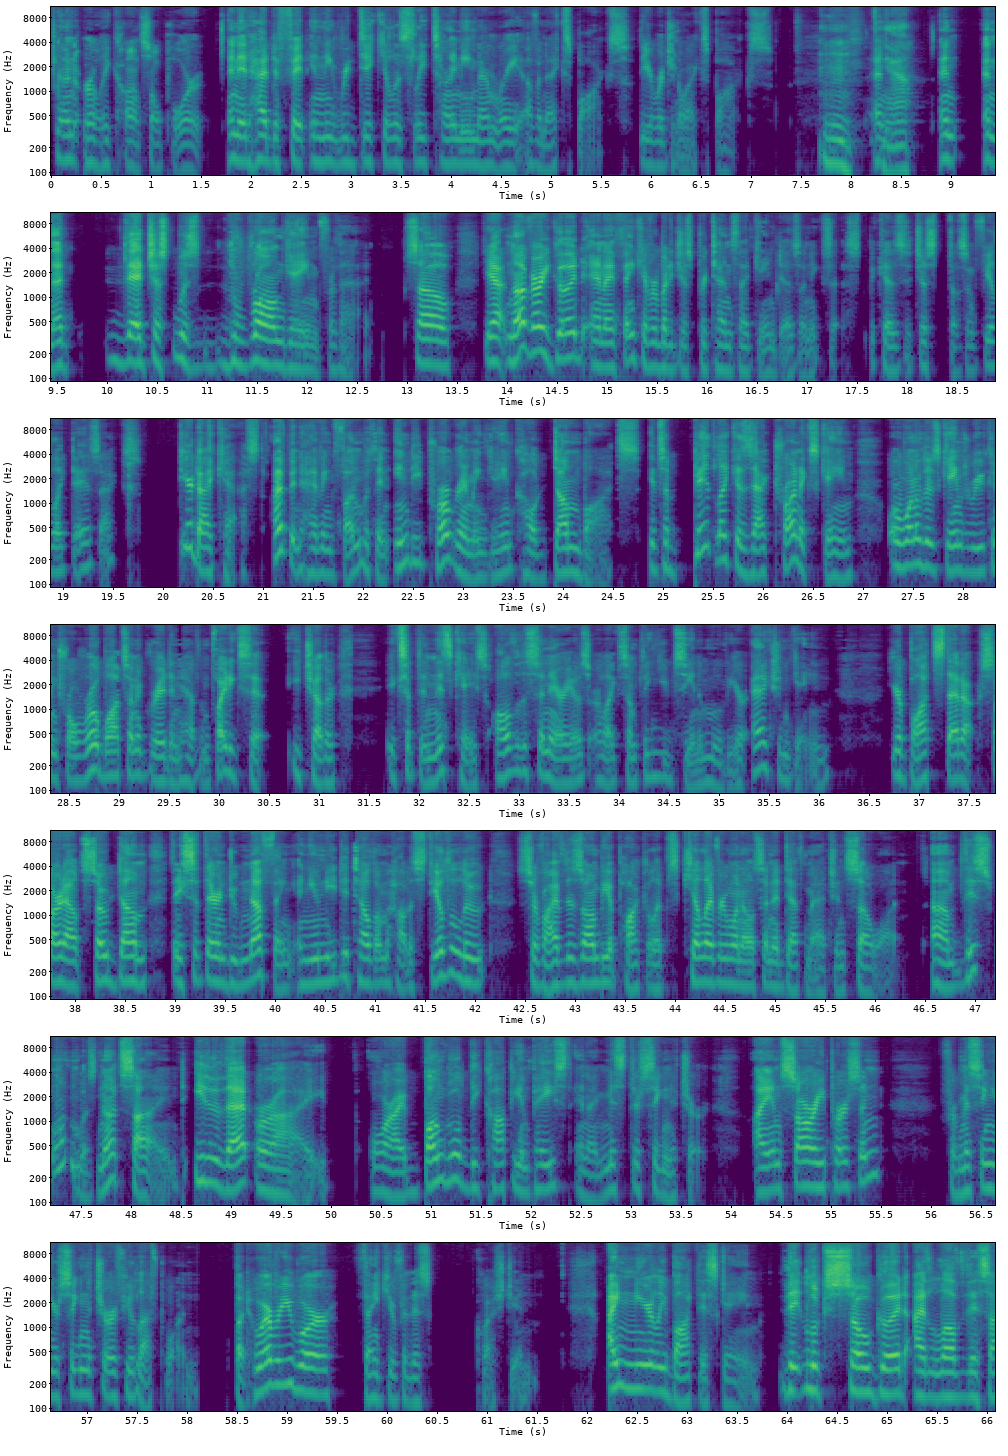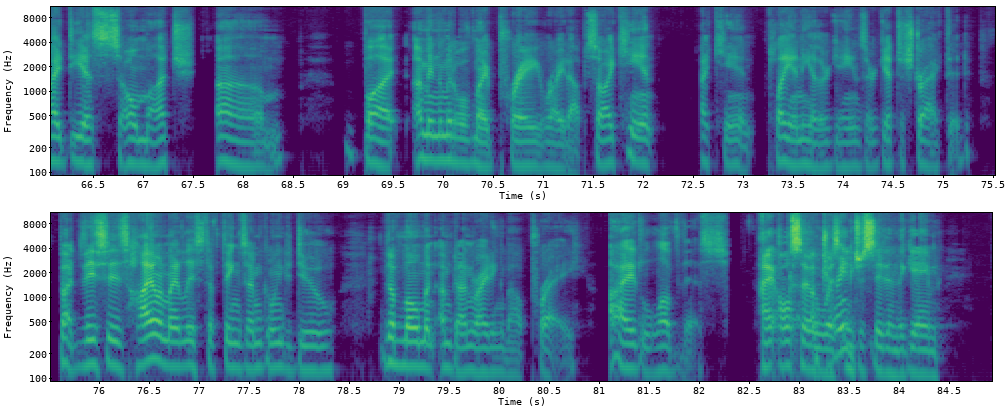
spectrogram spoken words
an early console port, and it had to fit in the ridiculously tiny memory of an Xbox, the original Xbox. Mm, and, yeah. And, and that, that just was the wrong game for that. So, yeah, not very good, and I think everybody just pretends that game doesn't exist, because it just doesn't feel like Deus Ex. Dear Diecast, I've been having fun with an indie programming game called Dumbbots. It's a bit like a Zachtronics game, or one of those games where you control robots on a grid and have them fight each other, except in this case, all of the scenarios are like something you'd see in a movie or action game. Your bots that start out so dumb, they sit there and do nothing, and you need to tell them how to steal the loot, survive the zombie apocalypse, kill everyone else in a deathmatch, and so on. Um, this one was not signed. Either that or I or I bungled the copy and paste and I missed their signature. I am sorry, person, for missing your signature if you left one. But whoever you were, thank you for this question. I nearly bought this game. It looks so good. I love this idea so much. Um, but I'm in the middle of my Prey write-up, so I can't I can't play any other games or get distracted. But this is high on my list of things I'm going to do the moment I'm done writing about Prey. I love this. I also was interested in the game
